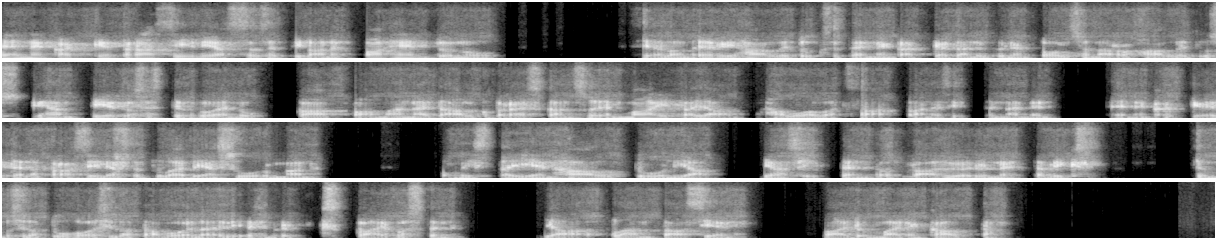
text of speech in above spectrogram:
ennen kaikkea Brasiliassa se tilanne pahentunut. Siellä on eri hallitukset, ennen kaikkea tämä nykyinen Bolsonaro-hallitus, ihan tietoisesti ruvennut kaappaamaan näitä alkuperäiskansojen maita ja haluavat saattaa ne sitten näiden ennen kaikkea Etelä-Brasiliasta tulevien suurman omistajien haltuun ja ja sitten tota, hyödynnettäviksi semmoisilla tuhoisilla tavoilla, eli esimerkiksi kaivosten ja plantaasien laidunmaiden kautta.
